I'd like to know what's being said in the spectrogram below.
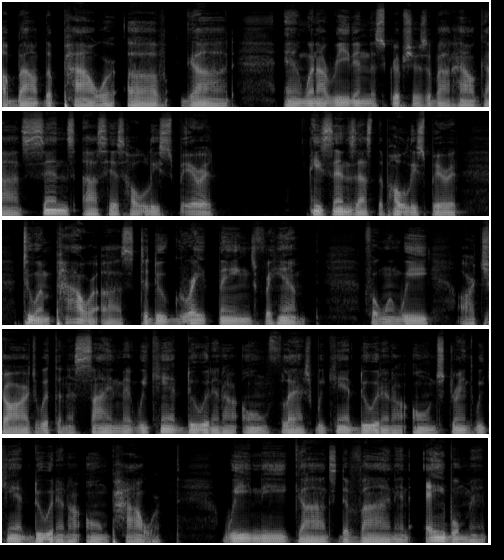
about the power of God. And when I read in the scriptures about how God sends us his Holy Spirit, he sends us the Holy Spirit to empower us to do great things for him. For when we are charged with an assignment, we can't do it in our own flesh. We can't do it in our own strength. We can't do it in our own power. We need God's divine enablement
